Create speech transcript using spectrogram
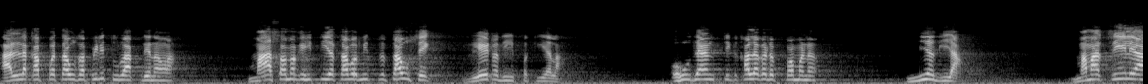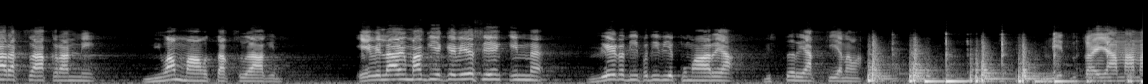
අල්ල කප්ප තවුස පිළිතුරක් දෙනවා. මා සමග හිටිය තව මිත්‍ර තවුසෙක් වේටදීප කියලා. ඔහු දැන් ටික කලකට පමණ මිය ගියා. මම සීලය ආරක්ෂා කරන්නේ නිවන් මාවතක් සොයාගෙන. ඒ වෙලාවේ මගියගේ වේශයෙන් ඉන්න වේටදීප දිව්‍ය කුමාරයා විස්තරයක් කියනවා. මිත්‍රය මම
